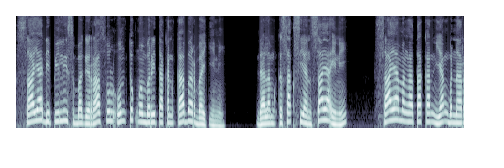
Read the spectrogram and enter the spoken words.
saya dipilih sebagai rasul untuk memberitakan kabar baik ini. Dalam kesaksian saya ini, saya mengatakan yang benar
